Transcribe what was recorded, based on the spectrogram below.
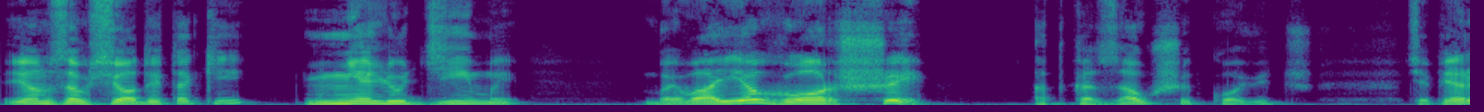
Ён заўсёды такі нелюдзімы бывае горшы адказаў шыковіч цяпер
